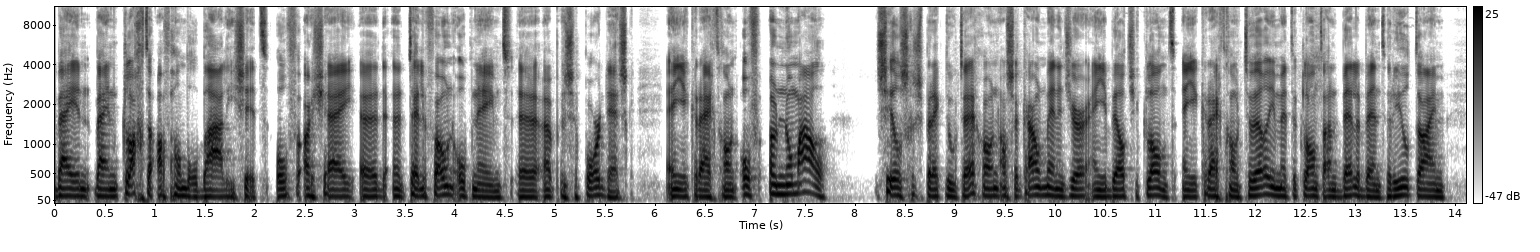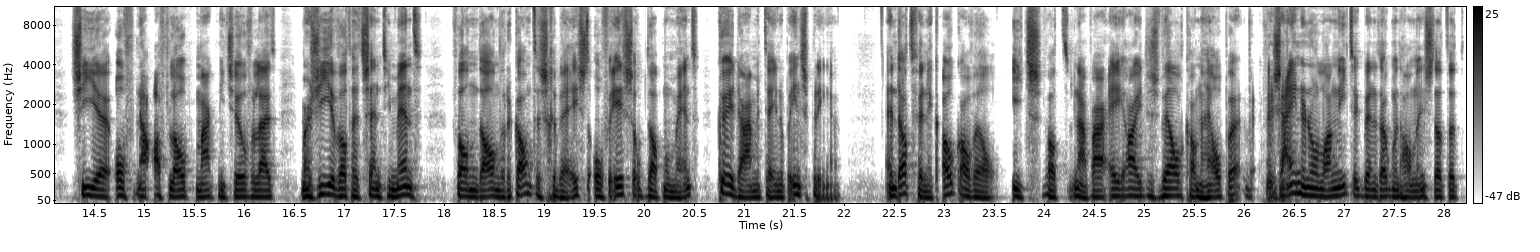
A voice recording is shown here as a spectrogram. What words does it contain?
bij, een, bij een klachtenafhandelbalie zit, of als jij uh, een telefoon opneemt uh, op een supportdesk en je krijgt gewoon, of een normaal salesgesprek doet, hè, gewoon als accountmanager en je belt je klant en je krijgt gewoon terwijl je met de klant aan het bellen bent, real-time, zie je, of na afloop, maakt niet zoveel uit, maar zie je wat het sentiment van de andere kant is geweest of is op dat moment, kun je daar meteen op inspringen. En dat vind ik ook al wel iets wat, nou, waar AI dus wel kan helpen. We zijn er nog lang niet. Ik ben het ook met handen eens dat, het,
